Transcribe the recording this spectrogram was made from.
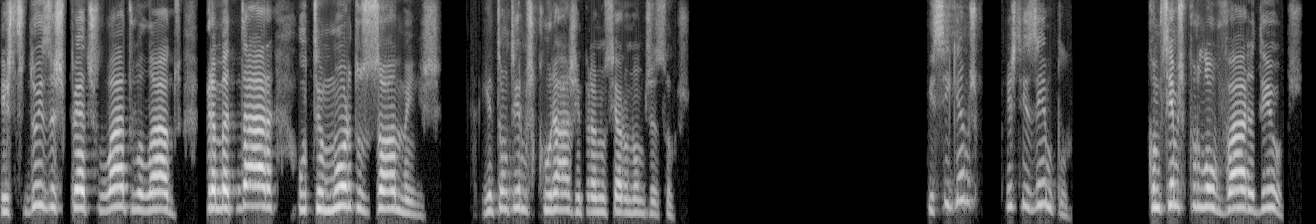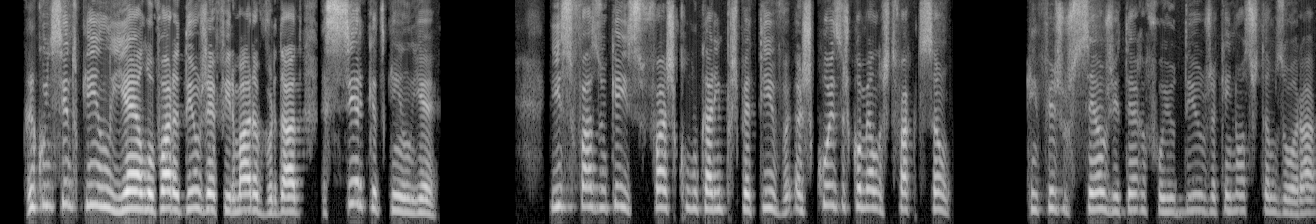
estes dois aspectos lado a lado, para matar o temor dos homens e então termos coragem para anunciar o nome de Jesus. E sigamos este exemplo. Comecemos por louvar a Deus, reconhecendo quem Ele é. Louvar a Deus é afirmar a verdade acerca de quem Ele é. Isso faz o que Isso faz colocar em perspectiva as coisas como elas de facto são. Quem fez os céus e a terra foi o Deus a quem nós estamos a orar.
